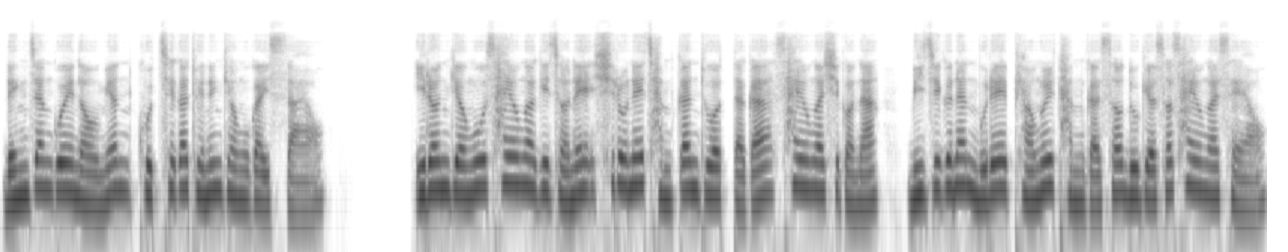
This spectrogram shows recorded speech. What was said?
냉장고에 넣으면 고체가 되는 경우가 있어요. 이런 경우 사용하기 전에 실온에 잠깐 두었다가 사용하시거나 미지근한 물에 병을 담가서 녹여서 사용하세요.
